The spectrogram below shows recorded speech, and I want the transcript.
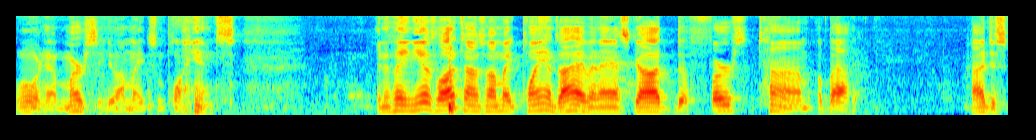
Lord have mercy, do I make some plans? And the thing is, a lot of times when I make plans, I haven't asked God the first time about it. I just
